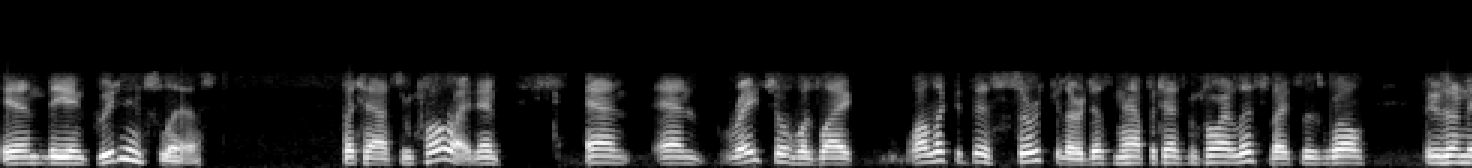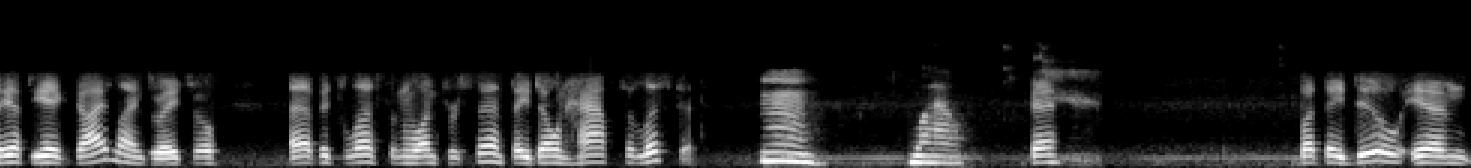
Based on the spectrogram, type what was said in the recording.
in the ingredients list potassium chloride. And and and Rachel was like, "Well, look at this circular; it doesn't have potassium chloride listed." I says, "Well, because under the FDA guidelines, Rachel, if it's less than one percent, they don't have to list it." Mm. Wow. Okay. But they do in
